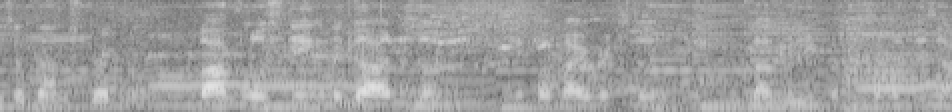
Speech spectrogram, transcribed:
sa dumpster na. Baka close niya yung nag-ano doon, yung pa-fireworks doon. Bago lipat sa kulisa.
